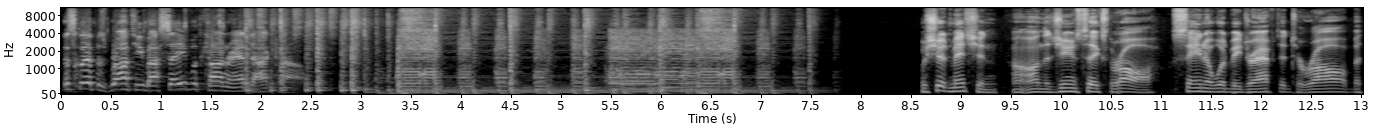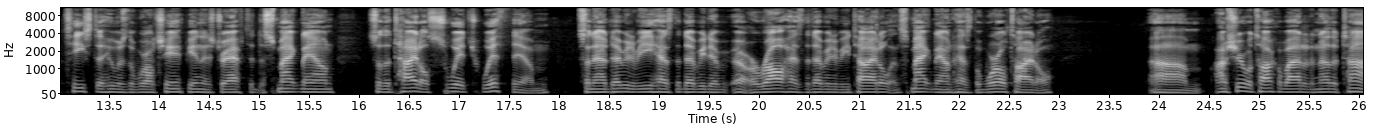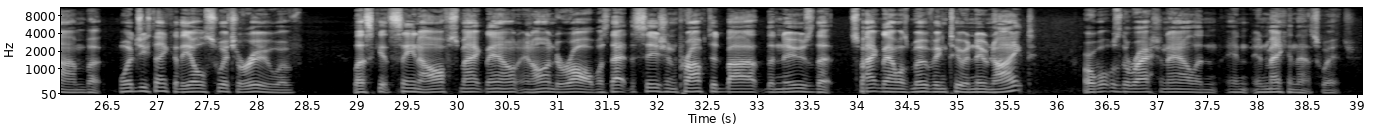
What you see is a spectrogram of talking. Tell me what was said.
This clip is brought to you by SaveWithConrad.com. We should mention uh, on the June 6th Raw, Cena would be drafted to Raw. Batista, who was the world champion, is drafted to SmackDown. So the title switch with them. So now WWE has the WWE or Raw has the WWE title and SmackDown has the world title. Um, I'm sure we'll talk about it another time, but what'd you think of the old switcheroo of let's get Cena off SmackDown and on to Raw? Was that decision prompted by the news that SmackDown was moving to a new night? or what was the rationale in, in, in making that switch?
